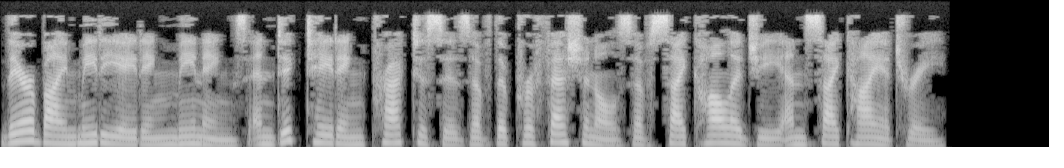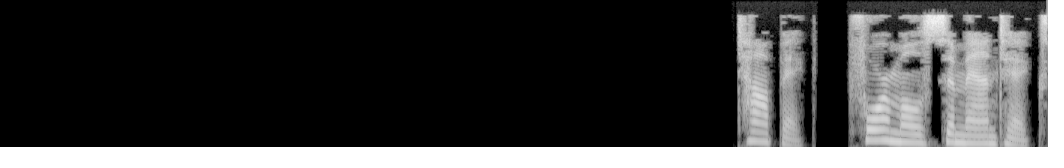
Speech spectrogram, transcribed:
thereby mediating meanings and dictating practices of the professionals of psychology and psychiatry. Formal semantics.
